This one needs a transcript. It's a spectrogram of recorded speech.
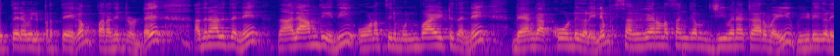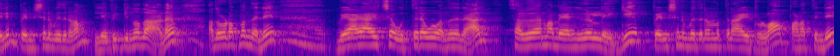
ഉത്തരവിൽ പ്രത്യേകം പറഞ്ഞിട്ടുണ്ട്. അതിനാൽ തന്നെ നാലാം തീയതി ഓണത്തിന് മുൻപായിട്ട് തന്നെ ബാങ്ക് അക്കൗണ്ടുകളിലും സഹകരണ സംഘം ജീവനക്കാർ വഴി വീടുകളിലും പെൻഷൻ വിതരണം ലഭിക്കുന്നതാണ്. അതോടൊപ്പം തന്നെ വ്യാഴാഴ്ച ഉത്തരവ് വന്നതിനാൽ സഹകരണ ബാങ്കുകളിലേക്ക് പെൻഷൻ വിതരണത്തിനായിട്ടുള്ള പണത്തിന്റെ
